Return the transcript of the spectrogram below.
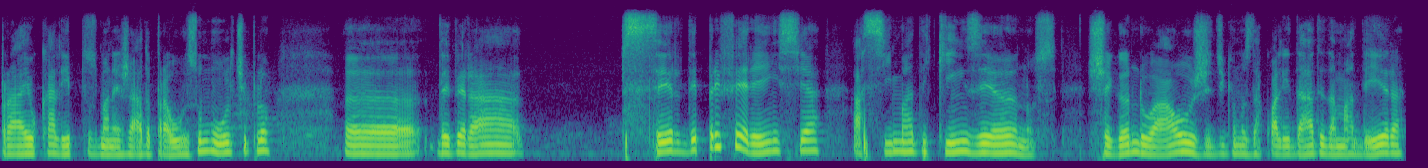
para eucaliptos manejado para uso múltiplo uh, deverá ser de preferência acima de 15 anos, chegando ao auge, digamos, da qualidade da madeira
